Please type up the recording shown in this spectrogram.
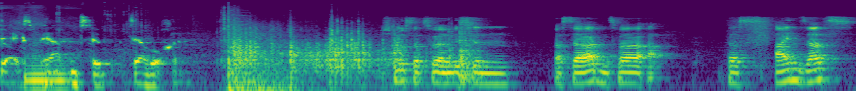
Der Expertentipp der Woche. Ich muss dazu ein bisschen was sagen, und zwar, dass ein Satz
